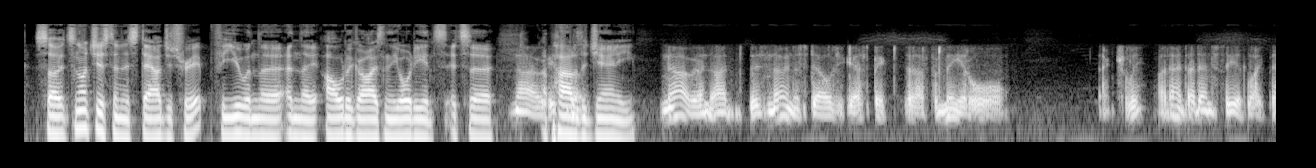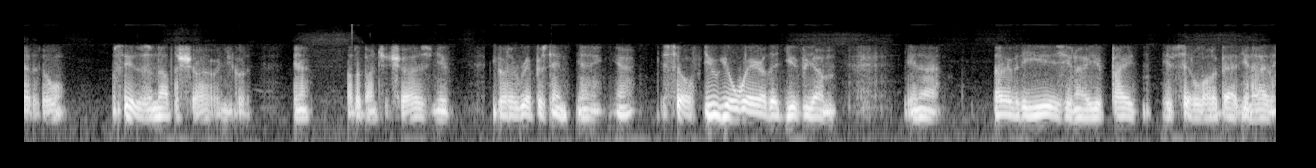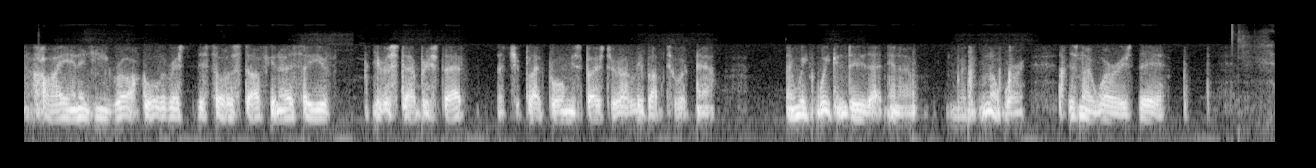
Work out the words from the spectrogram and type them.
so it's not just a nostalgia trip for you and the and the older guys in the audience. It's a No, a it's part of the journey. No, and I, there's no nostalgic aspect uh, for me at all. Actually, I don't. I don't see it like that at all. I see it as another show, and you've got, you know, another bunch of shows, and you you got to represent, you know, you know, yourself. You, you're aware that you've, um, you know, over the years, you know, you've paid, you've said a lot about, you know, rock, all the rest of this sort of stuff, you know. So you've you've established that that's your platform. You're supposed to uh, live up to it now, and we we can do that. You know, we're not worried. There's no worries there.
